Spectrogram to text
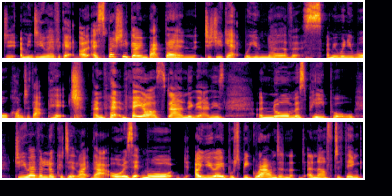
do, I mean, do you ever get, uh, especially going back then, did you get, were you nervous? I mean, when you walk onto that pitch and there they are standing there and these enormous people, do you ever look at it like that? Or is it more, are you able to be grounded enough to think,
